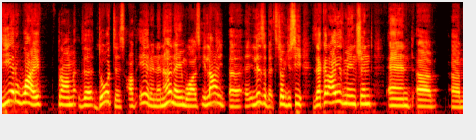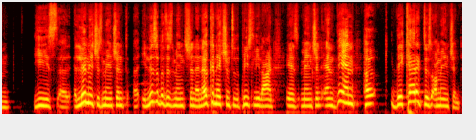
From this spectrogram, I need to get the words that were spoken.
he had a wife from the daughters of Aaron, and her name was Eli, uh, Elizabeth. So you see, Zechariah is mentioned, and uh, um, his uh, lineage is mentioned, uh, Elizabeth is mentioned, and her connection to the priestly line is mentioned, and then her their characters are mentioned,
